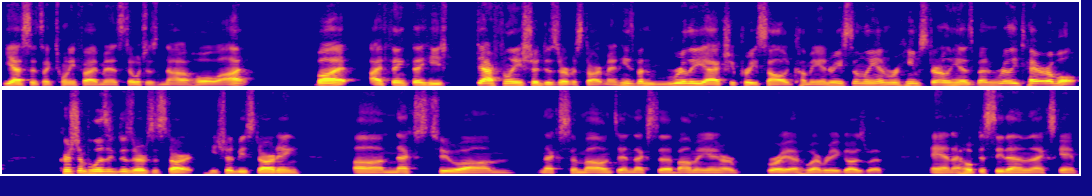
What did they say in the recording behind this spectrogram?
yes, it's like 25 minutes still, which is not a whole lot. But I think that he definitely should deserve a start, man. He's been really actually pretty solid coming in recently, and Raheem Sterling has been really terrible. Christian Pulisic deserves a start. He should be starting um, next to um, next to Mount and next to Aubameyang or Broja, whoever he goes with. And I hope to see that in the next game.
